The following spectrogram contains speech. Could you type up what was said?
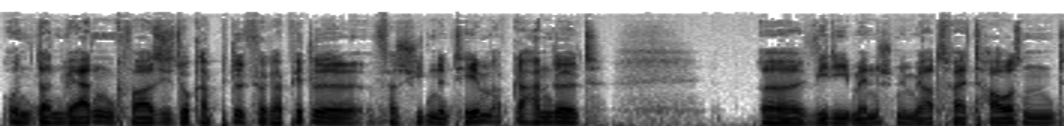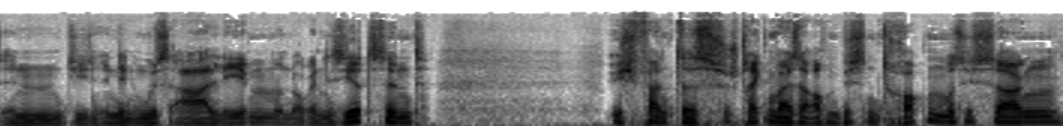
Und dann werden quasi so Kapitel für Kapitel verschiedene Themen abgehandelt, äh, wie die Menschen im Jahr 2000 in, die, in den USA leben und organisiert sind. Ich fand das streckenweise auch ein bisschen trocken, muss ich sagen.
